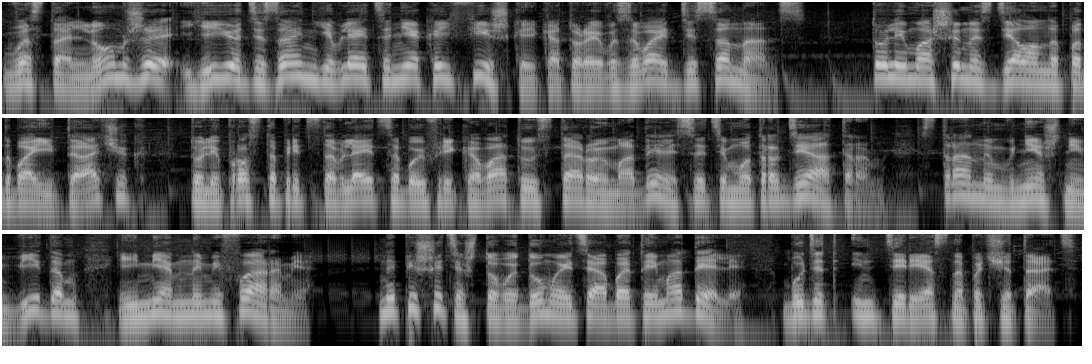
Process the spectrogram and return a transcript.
В остальном же, ее дизайн является некой фишкой, которая вызывает диссонанс. То ли машина сделана под бои тачек, то ли просто представляет собой фриковатую старую модель с этим вот радиатором, странным внешним видом и мемными фарами. Напишите, что вы думаете об этой модели, будет интересно почитать.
